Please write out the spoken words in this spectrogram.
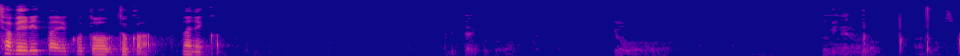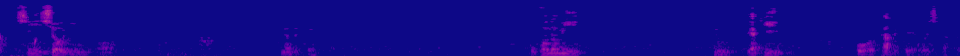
喋りたいこととか何か。やりた。いこと今日、ふみねの、あの、新商品の、なんだっけお好み焼きを食べて美味しかっ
